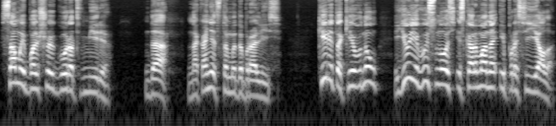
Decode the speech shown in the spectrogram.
самый большой город в мире». «Да, наконец-то мы добрались». Кирита кивнул, Юи высунулась из кармана и просияла.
